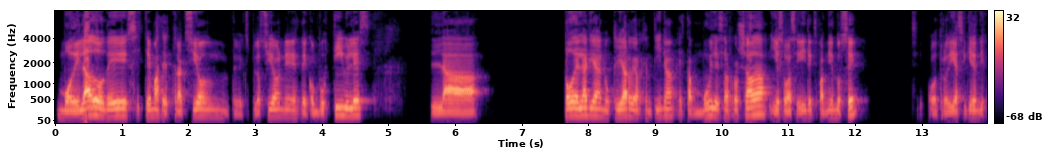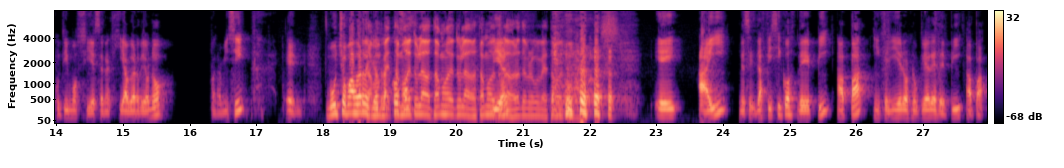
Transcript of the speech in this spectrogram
modelado de sistemas de extracción, de explosiones, de combustibles la, toda el área nuclear de Argentina está muy desarrollada y eso va a seguir expandiéndose. Otro día, si quieren, discutimos si es energía verde o no. Para mí sí. En, mucho más verde que otras cosas. Estamos de tu lado, estamos de tu lado, estamos de tu lado, no te preocupes, estamos de tu lado. y ahí necesitas físicos de pi a pa, ingenieros nucleares de pi a pa.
